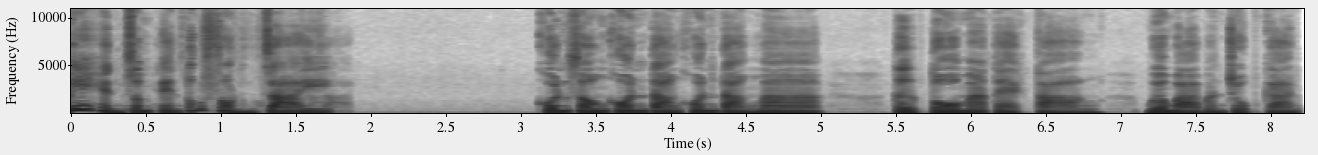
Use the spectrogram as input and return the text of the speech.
ไม่เห็นจำเป็นต้องสนใจ คนสองคนต่างคนต่างมา เติบโตมาแตกต่าง เมื่อมาบรรจบกัน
